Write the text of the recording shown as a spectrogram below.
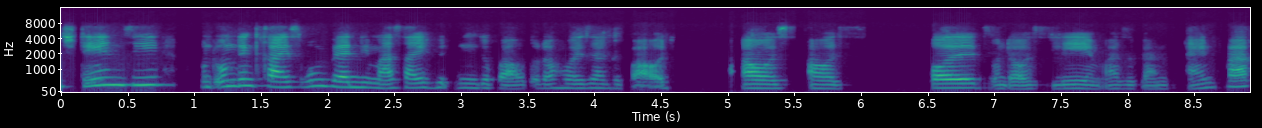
stehen sie und um den Kreis rum werden die Maasai-Hütten gebaut oder Häuser gebaut aus, aus Holz und aus Lehm, also ganz einfach.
